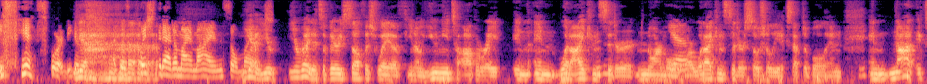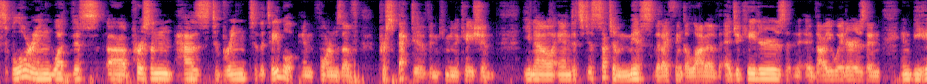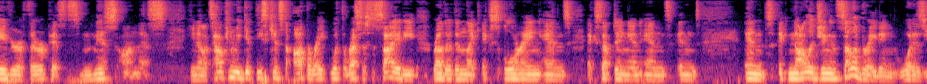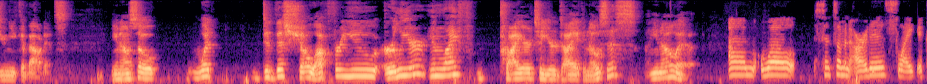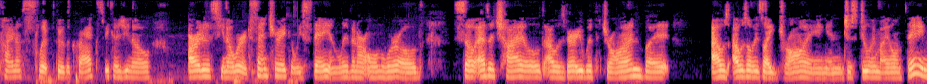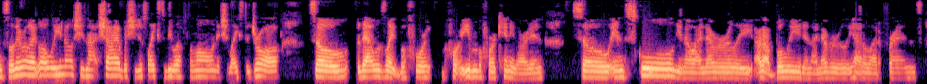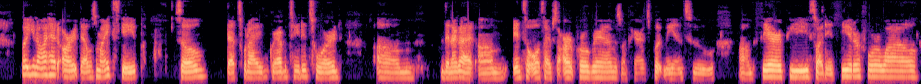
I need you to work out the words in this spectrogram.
ABA stands for because I just pushed it out of my mind so much. yeah you're you're right. It's a very selfish way of you know you need to operate in in what i hmm consider normal Yeah. or what i consider socially acceptable and hmm and not exploring what this uh, person has to bring to the table in forms of perspective and communication you know and it's just such a miss that i think a lot of educators and evaluators and and behavior therapists miss on this. You know it's how can we get these kids to operate with the rest of society rather than like exploring and accepting and and and and acknowledging and celebrating what is unique about it. You know so what did this show up for you earlier in life prior to your diagnosis you know Uh, Um, well, since I'm an artist, like it kind of slipped through the cracks because, you know, artists, you know, we're eccentric and we stay and live in our own world. So as a child, I was very withdrawn, but I was I was always like drawing and just doing my own thing. So they were like, "Oh, well, you know, she's not shy, but she just likes to be left alone and she likes to draw." So that was like before before even before kindergarten. So in school, you know, I never really I got bullied and I never really had a lot of friends. But you know, I had art, that was my escape. So that's what I gravitated toward. Um, then I got um, into all types of art programs. My parents put me into um, therapy, so I did theater for a while.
